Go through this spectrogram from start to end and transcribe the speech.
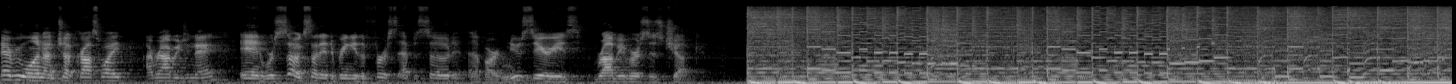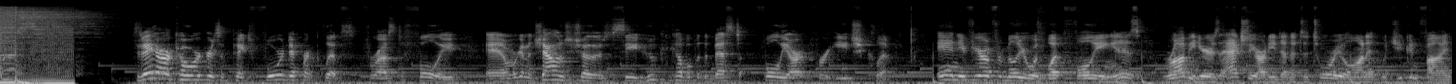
Hey everyone, I'm Chuck Crosswhite, I'm Robbie Janae. and we're so excited to bring you the first episode of our new series, Robbie versus Chuck. Today, our coworkers have picked four different clips for us to Foley, and we're going to challenge each other to see who can come up with the best Foley art for each clip. And if you're unfamiliar with what foleying is, Robbie here has actually already done a tutorial on it, which you can find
